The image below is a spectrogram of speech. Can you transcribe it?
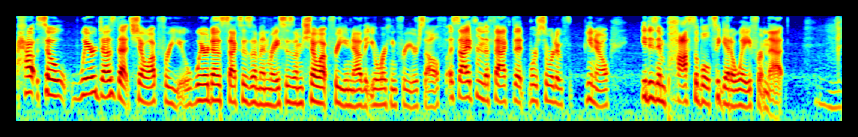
how so where does that show up for you? Where does sexism and racism show up for you now that you're working for yourself? Aside from the fact that we're sort of, you know, it is impossible to get away from that. Mm-hmm.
